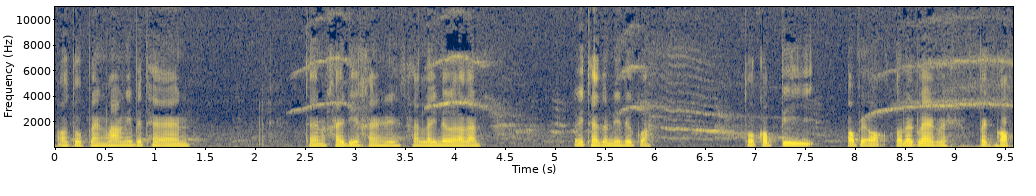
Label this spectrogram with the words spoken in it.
เอาตัวแปลงร่างนี้ไปแทน แทนใครดีใครดีแทนไลเนอร์แล้วกัน เฮ้ยแทนตัวนี้ดีกว่า ตัวก๊อปปี้เอาไปออกตัวแรก ๆ เลย ไปก๊อป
